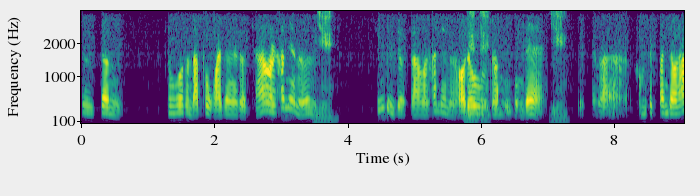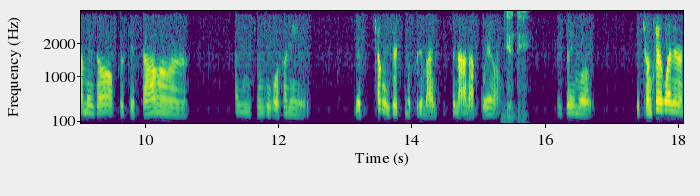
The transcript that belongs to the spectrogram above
일단 중국 어선 납포 과정에서 저항을 하면은 예. 힘들죠. 저항을 하면은 어려운 네네. 점이 있는데 예. 제가 검색 반정을 하면서 그렇게 저항을 한 중국 어선이 몇척 있었지만 그리 많지는 않았고요. 네네. 저희 뭐 경찰관이라는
